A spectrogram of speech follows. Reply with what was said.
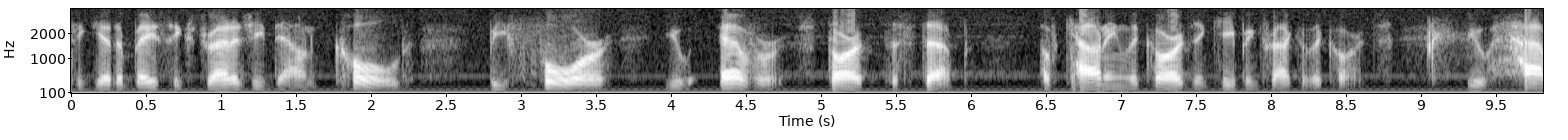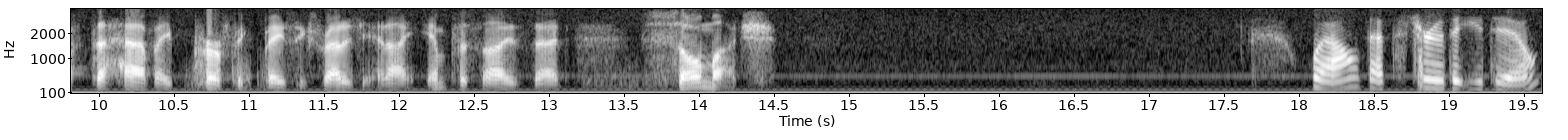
to get a basic strategy down cold before you ever start the step of counting the cards and keeping track of the cards. You have to have a perfect basic strategy, and I emphasize that so much Well, that's true that you do.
